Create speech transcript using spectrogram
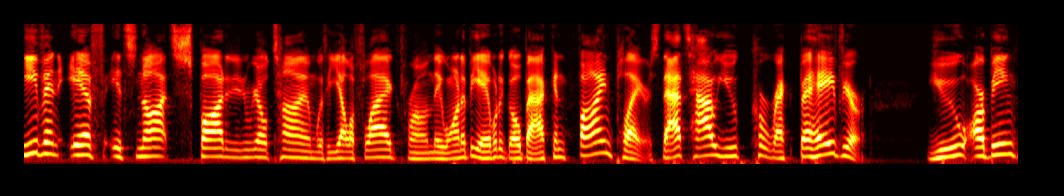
Even if it's not spotted in real time with a yellow flag thrown, they want to be able to go back and find players. That's how you correct behavior. You are being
